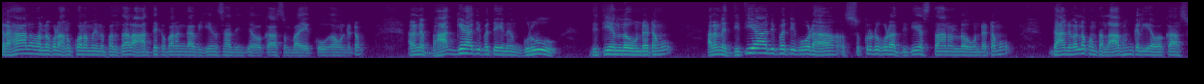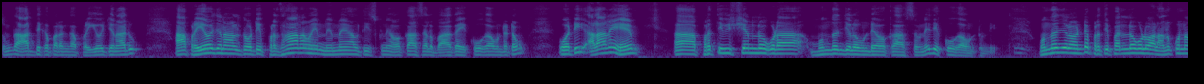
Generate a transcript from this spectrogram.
గ్రహాల వల్ల కూడా అనుకూలమైన ఫలితాలు ఆర్థిక పరంగా విజయం సాధించే అవకాశం బాగా ఎక్కువగా ఉండటం అలానే భాగ్యాధిపతి అయిన గురువు ద్వితీయంలో ఉండటము అలానే ద్వితీయాధిపతి కూడా శుక్రుడు కూడా ద్వితీయ స్థానంలో ఉండటము దానివల్ల కొంత లాభం కలిగే అవకాశం ఉంది ఆర్థిక పరంగా ప్రయోజనాలు. ఆ ప్రయోజనాలతోటి ప్రధానమైన నిర్ణయాలు తీసుకునే అవకాశాలు బాగా ఎక్కువగా ఉండటం ఒకటి అలానే ప్రతి విషయంలో కూడా ముందంజలో ఉండే అవకాశం అనేది ఎక్కువగా ఉంటుంది. ముందంజలో అంటే ప్రతి పనిలో కూడా వాళ్ళు అనుకున్న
